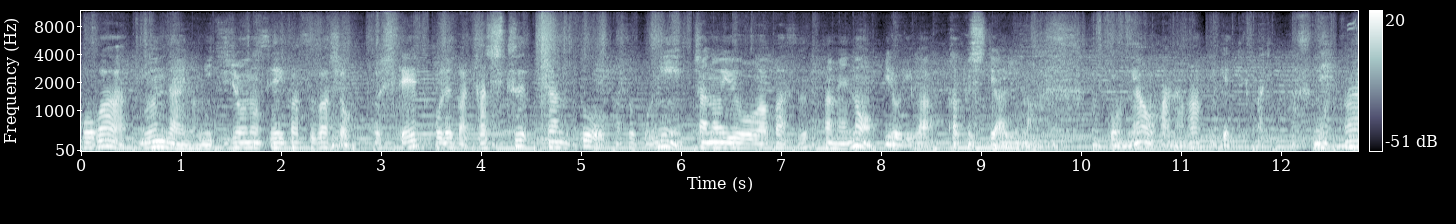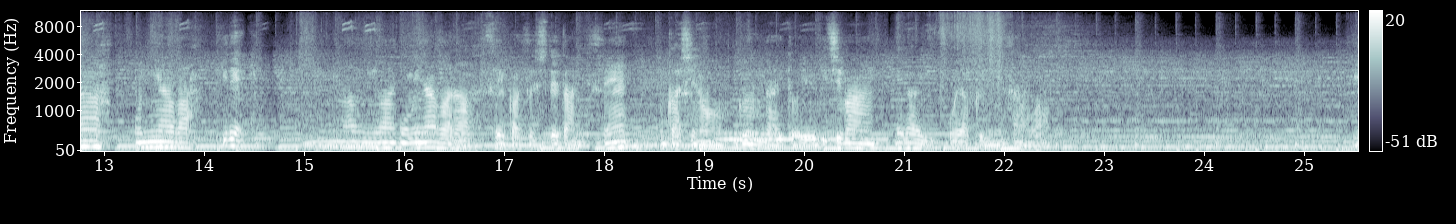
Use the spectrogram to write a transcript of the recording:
ここが軍代の日常の生活場所そしてこれが茶室ちゃんとあそこに茶の湯を沸かすためのいろりが隠してあります。向こうにはお花が生けてありますね。ああお庭が綺麗こんな庭を見ながら生活してたんですね。昔の軍代という一番偉いお役人さんは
